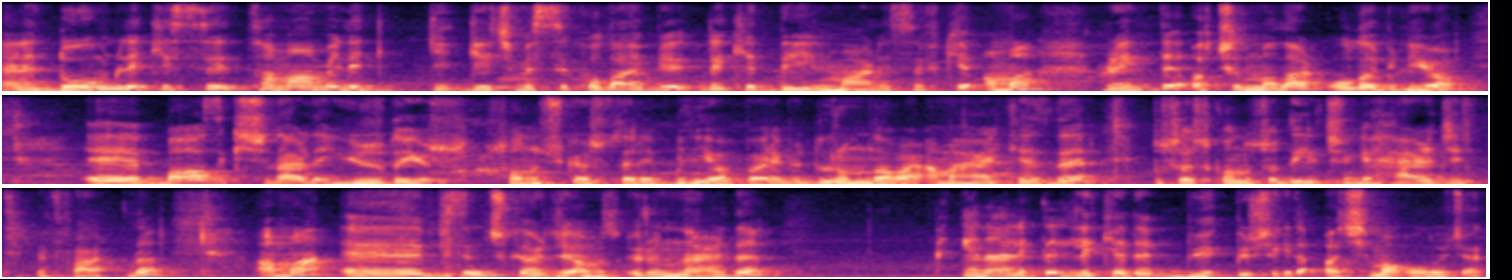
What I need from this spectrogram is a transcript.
Yani doğum lekesi tamamıyla ge- geçmesi kolay bir leke değil maalesef ki ama renkte açılmalar olabiliyor. Ee, bazı kişilerde %100 sonuç gösterebiliyor. Böyle bir durum da var ama herkeste bu söz konusu değil. Çünkü her cilt tipi farklı. Ama e, bizim çıkaracağımız ürünlerde genellikle lekede büyük bir şekilde açma olacak.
